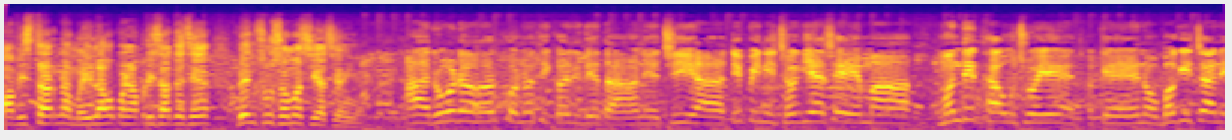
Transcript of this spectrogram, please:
આ વિસ્તારના મહિલાઓ પણ આપણી સાથે છે. બેન શું સમસ્યા છે અહીંયા? આ રોડ હરખો નથી કરી દેતા અને જે આ ટીપીની જગ્યા છે એમાં મંદિર થવું જોઈએ કે એનો બગીચા ને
